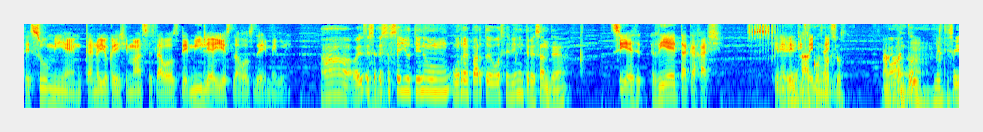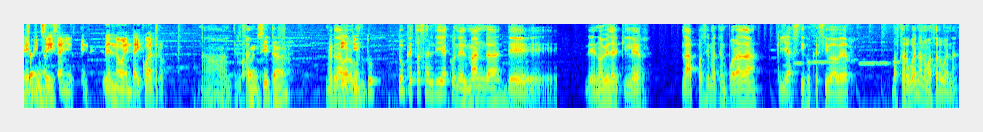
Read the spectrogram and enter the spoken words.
de Sumi en Kanoyo Karishimasu es la voz de Emilia y es la voz de Megumi. Ah, esa, esa seiyuu tiene un, un reparto de voces bien interesante, ¿eh? Sí, es Rie Takahashi. Tiene Sí. 26 Ah, con años. Ah, ¿Cuánto? 26, 26 años tiene. Es del 94. Ah, años. interesante. Jovencita, ¿eh? ¿Verdad, Barbón? tiene- Tú, tú que estás al día con el manga de, de Novia de Alquiler, la próxima temporada, que ya se dijo que sí va a haber, ¿va a estar buena o no va a estar buena?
